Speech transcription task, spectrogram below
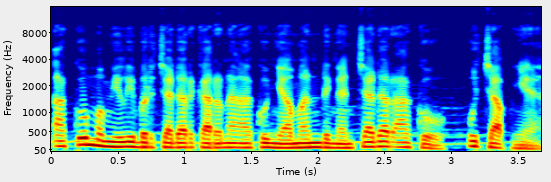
Aku memilih bercadar karena aku nyaman dengan cadar aku, ucapnya.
